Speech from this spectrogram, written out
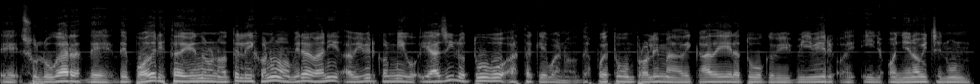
eh, su lugar de, poder y está viviendo en un hotel, le dijo, no, mira, vení a vivir conmigo. Y allí lo tuvo hasta que, bueno, después tuvo un problema de cadera, tuvo que vivir eh, Oñenovich en un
